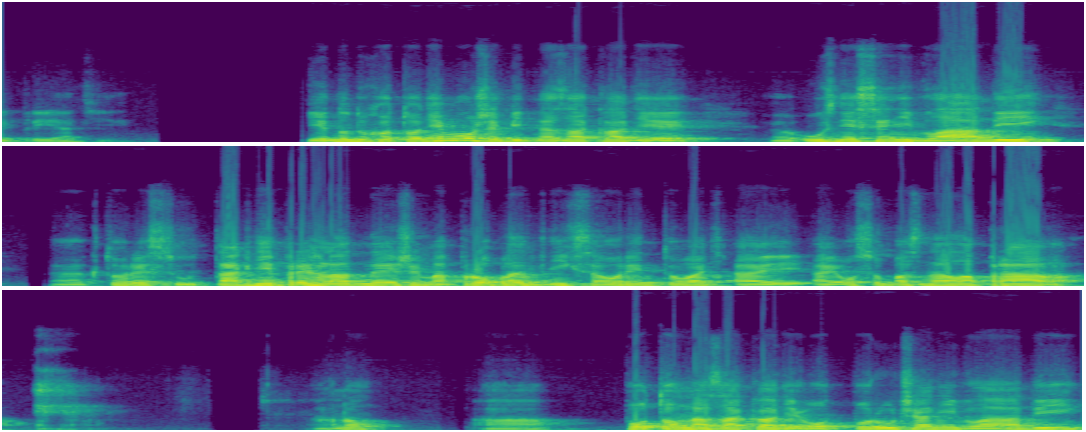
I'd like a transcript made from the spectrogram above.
jej prijatie. Jednoducho to nemôže byť na základe uznesení vlády, E, ktoré sú tak neprehľadné, že má problém v nich sa orientovať aj, aj osoba znala práva. Áno. A potom na základe odporúčaní vlády e,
